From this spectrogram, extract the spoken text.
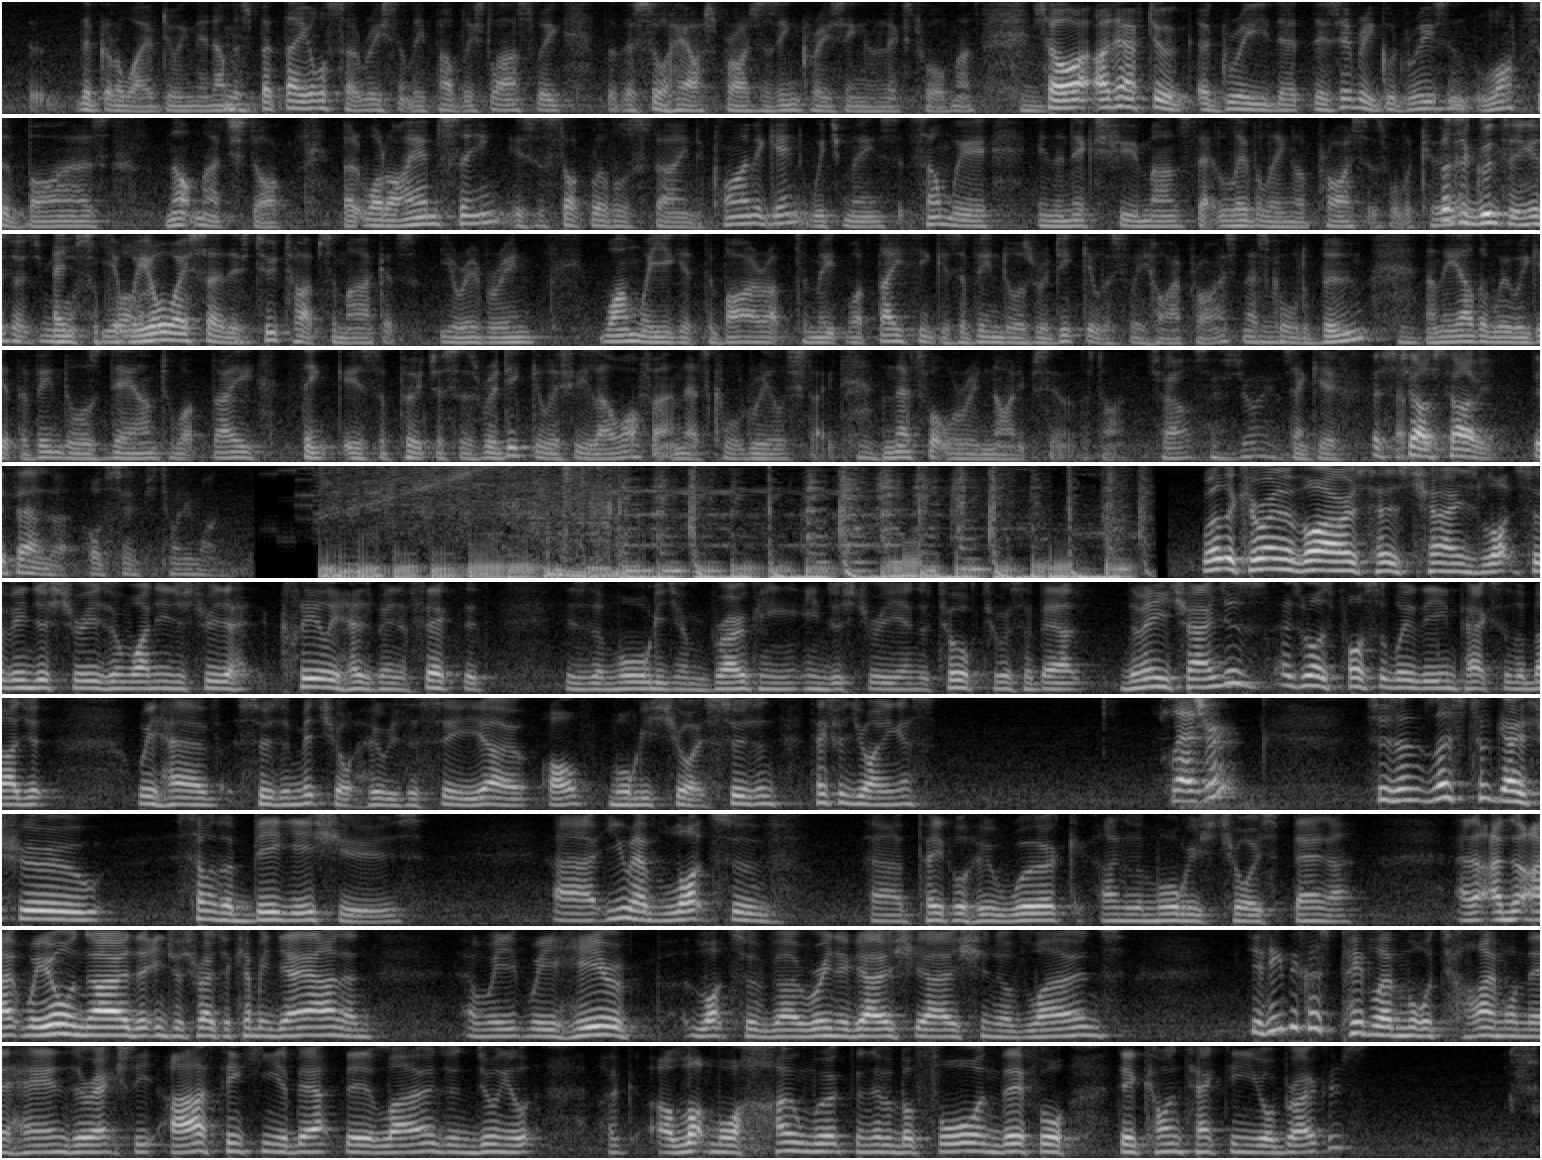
they've got a way of doing their numbers. Mm. But they also recently published last week that they saw house prices increasing in the next 12 months. Mm. So I'd have to agree that there's every good reason, lots of buyers, not much stock. But what I am seeing is the stock levels are starting to climb again, which means that somewhere in the next few months that levelling of prices will occur. That's a good thing, isn't it? More and, supply. Yeah, we always say there's two types of markets you're ever in. One where you get the buyer up to meet what they think is a vendor's ridiculously high price, and that's mm. called a boom. Mm. And the other where we get the vendors down to what they think is the purchaser's ridiculously low offer, and that's called real estate. Mm. And that's what we're in 90% of the time. Charles, thanks for joining us. Thank you. It's Charles Tarbey, the founder of Century 21. Well, the coronavirus has changed lots of industries, and one industry that clearly has been affected is the mortgage and broking industry. And to talk to us about the many changes, as well as possibly the impacts of the budget, we have Susan Mitchell, who is the CEO of Mortgage Choice. Susan, thanks for joining us. Pleasure. Susan, let's to go through some of the big issues. Uh, you have lots of uh, people who work under the Mortgage Choice banner. And, and I, we all know that interest rates are coming down, and, and we, we hear of lots of uh, renegotiation of loans. Do you think because people have more time on their hands, they actually are thinking about their loans and doing a, a, a lot more homework than ever before, and therefore they're contacting your brokers?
